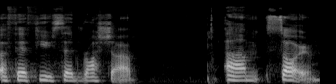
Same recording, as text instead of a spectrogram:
a fair few said Russia. Um, so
